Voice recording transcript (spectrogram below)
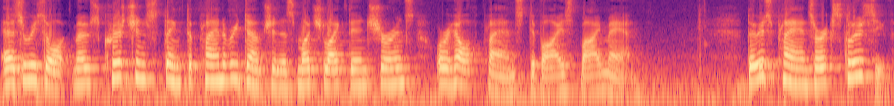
As a result, most Christians think the plan of redemption is much like the insurance or health plans devised by man. Those plans are exclusive.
